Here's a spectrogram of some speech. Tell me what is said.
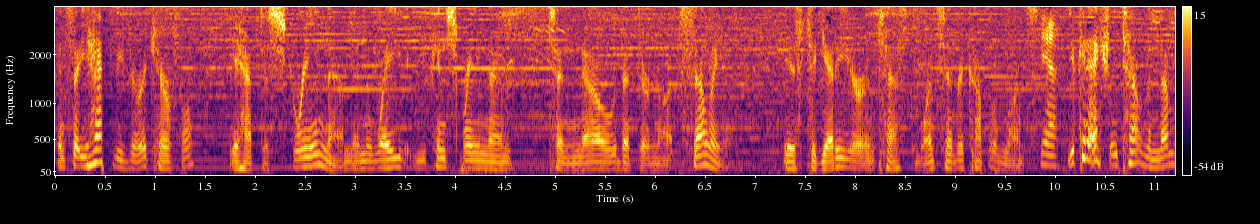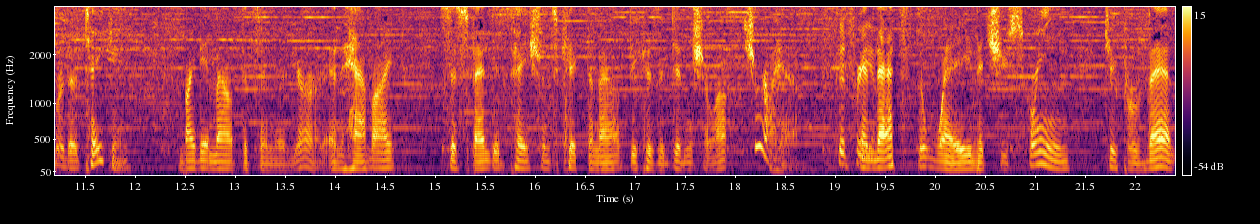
And so you have to be very careful. You have to screen them, and the way that you can screen them to know that they're not selling Is to get a urine test once every couple of months. Yeah. You can actually tell the number they're taking by the amount that's in their urine. And have I suspended patients, kicked them out because it didn't show up? Sure, I have. Good for and you. And that's the way that you screen to prevent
